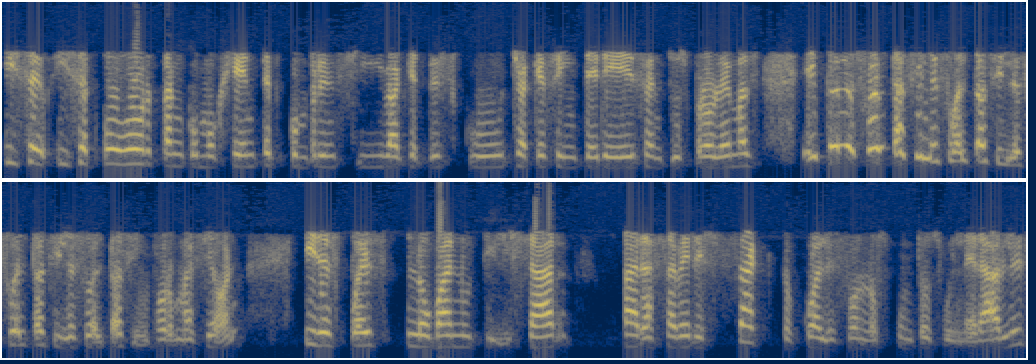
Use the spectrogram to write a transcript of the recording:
y se, y se portan como gente comprensiva, que te escucha, que se interesa en tus problemas, y tú le sueltas y le sueltas y le sueltas y le sueltas información, y después lo van a utilizar para saber exacto cuáles son los puntos vulnerables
